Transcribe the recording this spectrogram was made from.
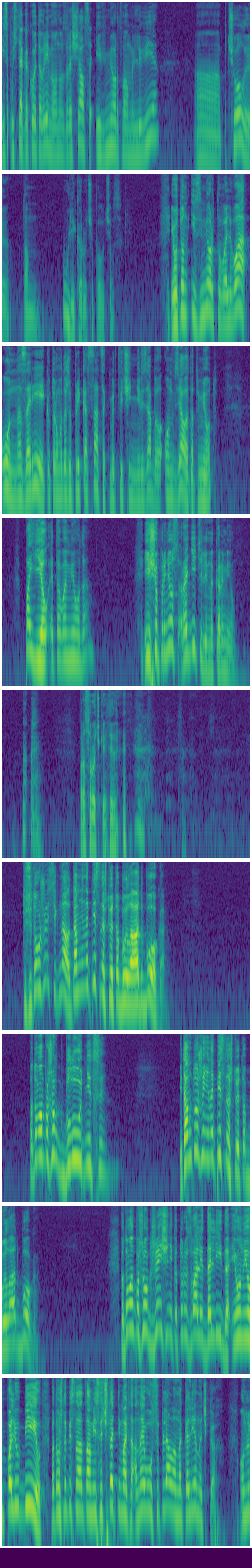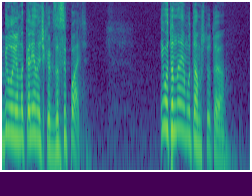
И спустя какое-то время он возвращался, и в мертвом льве а, пчелы, там улей, короче, получился. И вот он из мертвого льва, он, Назарей, которому даже прикасаться к мертвечине нельзя было, он взял этот мед, поел этого меда, и еще принес, родителей накормил. Просрочка это. То есть это уже сигнал. Там не написано, что это было от Бога. Потом он пошел к блуднице. И там тоже не написано, что это было от Бога. Потом он пошел к женщине, которую звали Далида, и он ее полюбил, потому что написано там, если читать внимательно, она его усыпляла на коленочках. Он любил ее на коленочках засыпать. И вот она ему там что-то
